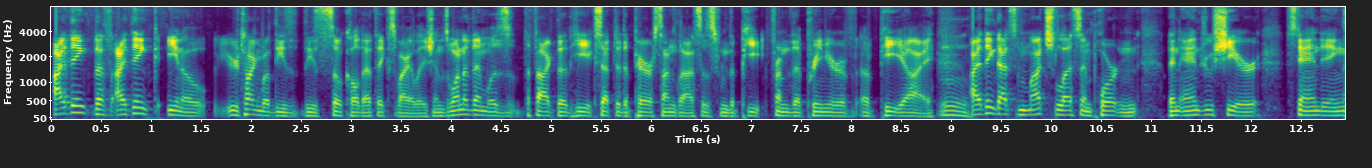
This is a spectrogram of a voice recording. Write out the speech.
I think the. I think you know you're talking about these these so-called ethics violations. One of them was the fact that he accepted a pair of sunglasses from the P, from the premier of, of PEI. Mm. I think that's much less important than Andrew Scheer standing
